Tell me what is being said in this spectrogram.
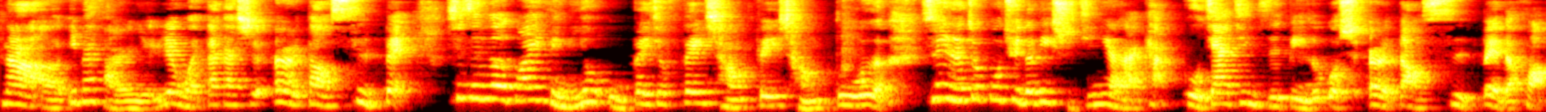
那呃，一般法人也认为大概是二到四倍，甚至乐观一点，你用五倍就非常非常多了。所以呢，就过去的历史经验来看，股价净值比如果是二到四倍的话，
